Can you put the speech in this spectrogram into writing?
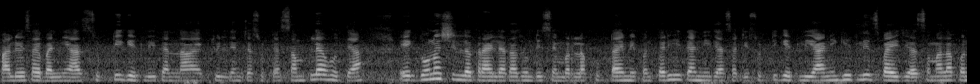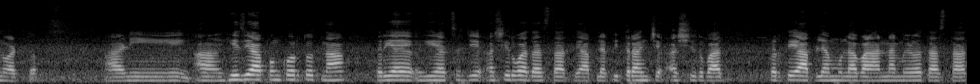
पालवे साहेबांनी आज सुट्टी घेतली. त्यांना ॲक्च्युली त्यांच्या सुट्ट्या संपल्या होत्या. एक दोनच शिल्लक राहिल्यात अजून डिसेंबरला. खूप टाईम आहे पण तरीही त्यांनी त्यासाठी सुट्टी घेतली आणि घेतलीच पाहिजे असं मला पण वाटतं. आणि हे जे आपण करतोत ना तर या याचं जे आशीर्वाद असतात ते आपल्या पितरांचे आशीर्वाद तर ते आपल्या मुलाबाळांना मिळत असतात.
